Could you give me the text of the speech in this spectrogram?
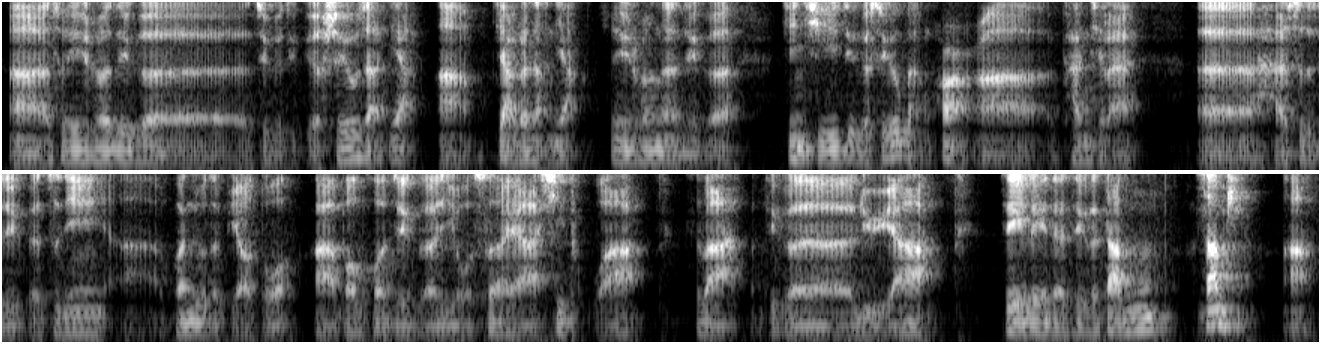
啊，所以说这个这个这个石油涨价啊，价格涨价，所以说呢，这个近期这个石油板块啊，看起来呃还是这个资金啊关注的比较多啊，包括这个有色呀、稀土啊，是吧？这个铝呀这一类的这个大宗商品啊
